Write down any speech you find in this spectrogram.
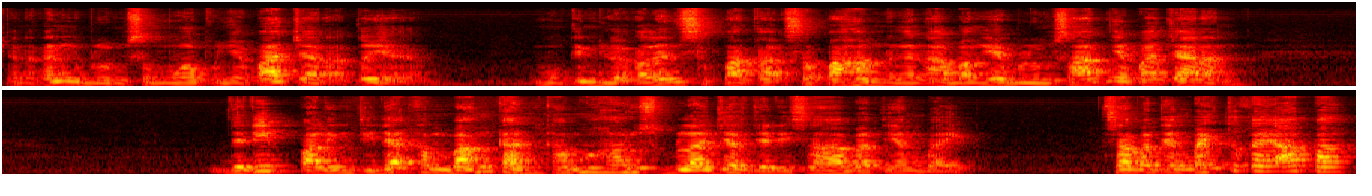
Karena kan belum semua punya pacar atau ya mungkin juga kalian sepakat sepaham dengan abang ya belum saatnya pacaran. Jadi paling tidak kembangkan kamu harus belajar jadi sahabat yang baik. Sahabat yang baik itu kayak apa?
